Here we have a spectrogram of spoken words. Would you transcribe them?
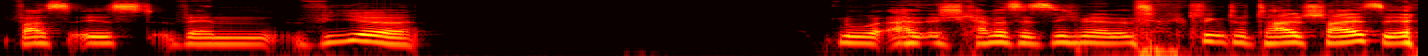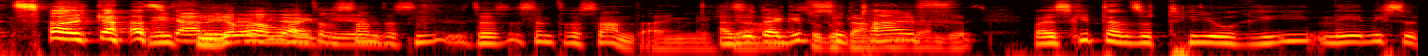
was ist, wenn wir nur, also ich kann das jetzt nicht mehr, das klingt total scheiße jetzt, aber ich kann das Nee, gar nicht ich mehr aber wiedergeben. interessant. Das, das ist interessant eigentlich. Also ja, da gibt's so total, weil es gibt dann so Theorien, nee, nicht so,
